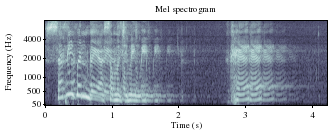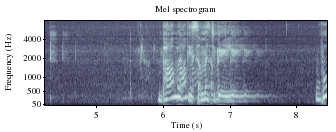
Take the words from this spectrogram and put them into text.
सरल बन गया समझने में। खैर भामती समझ गई। वो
